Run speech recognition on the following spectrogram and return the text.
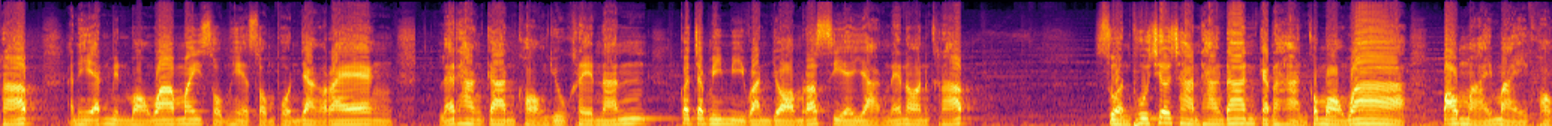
ครับ อันนี้แอดมินมองว่าไม่สมเหตุสมผลอย่างแรง และทางการของยูเครนนั้น ก็จะไม่มีวันยอมรัสเซียอย่างแน่นอนครับส่วนผู้เชี่ยวชาญทางด้านการทหารก็มองว่า เป้าหมายใหม่ของ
